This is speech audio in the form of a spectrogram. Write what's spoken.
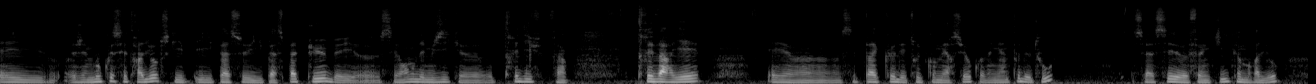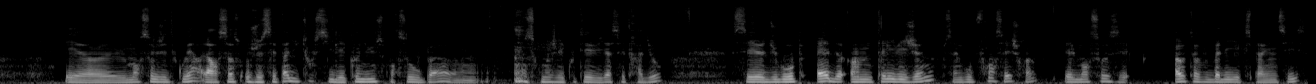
Et j'aime beaucoup cette radio parce qu'il il passe pas de pub et euh, c'est vraiment des musiques très, très variées. Et c'est pas que des trucs commerciaux, quoi. il y a un peu de tout. C'est assez funky comme radio. Et le morceau que j'ai découvert, alors ça, je sais pas du tout s'il est connu ce morceau ou pas parce que moi je écouté via cette radio. C'est euh, du groupe Head on Television, c'est un groupe français je crois, et le morceau c'est Out of Body Experiences.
